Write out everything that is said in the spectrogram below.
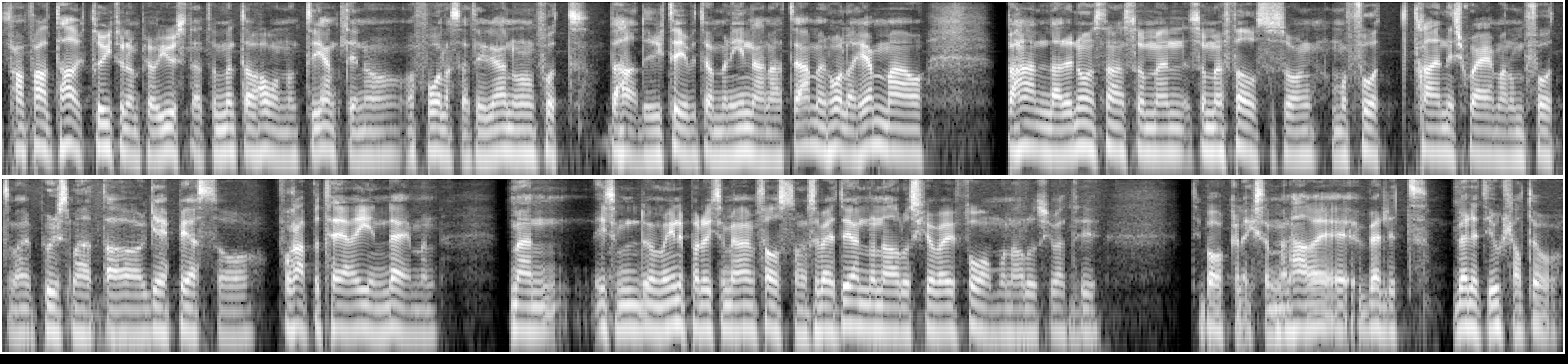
framförallt det här tryckte de på, just att de inte har något egentligen att, att förhålla sig till. Ja, nu har de fått det här direktivet då, men innan att ja, men hålla hemma och behandla det någonstans som en, som en försäsong. De har fått träningsscheman, de har fått pulsmätare och GPS och får rapportera in det. Men, men liksom, de var inne på att liksom, en försäsong så vet du ändå när du ska vara i form och när du ska vara till, tillbaka. Liksom. Men här är väldigt, väldigt oklart då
